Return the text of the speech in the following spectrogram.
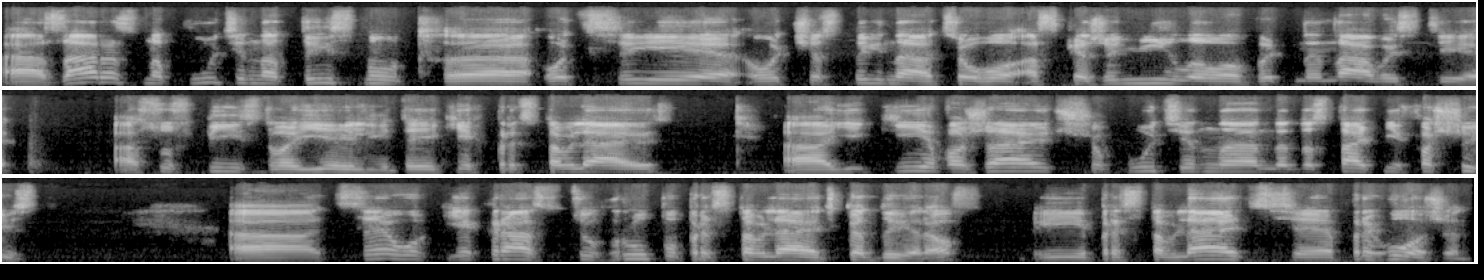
А зараз на Путіна тиснуть оці от частина цього оскаженілого від ненависті суспільства і еліти, яких представляють, які вважають, що Путін е, недостатній фашист. Це якраз цю групу представляють Кадиров і представляють е, Пригожин,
